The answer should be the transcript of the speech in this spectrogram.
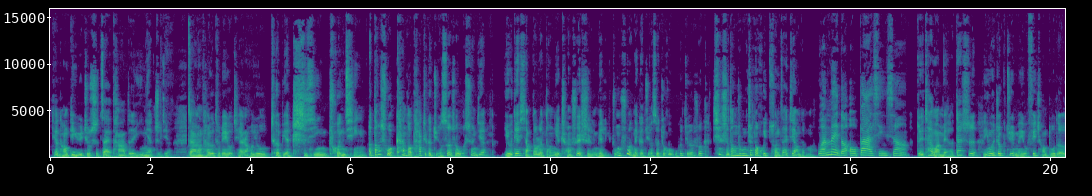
天堂地狱就是在他的一念之间。再加上他又特别有钱，然后又特别痴心纯情啊！当时我看到他这个角色的时候，我瞬间。有点想到了当你《沉睡时》里面李钟硕那个角色，就会我会觉得说，现实当中真的会存在这样的吗？完美的欧巴形象，对，太完美了。但是因为这部剧里面有非常多的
